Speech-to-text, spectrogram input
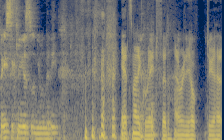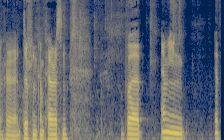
basically is Union Berlin? yeah, it's not a great fit. I really hope to have a different comparison. But I mean, it,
